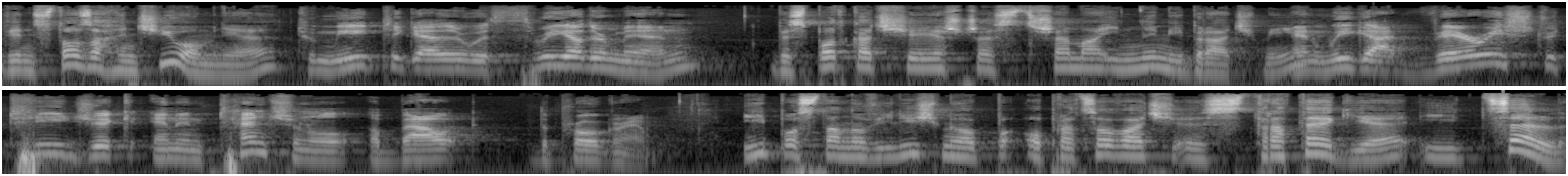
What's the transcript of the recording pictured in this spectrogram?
Więc to zachęciło mnie, to meet together with three other men, by spotkać się jeszcze z trzema innymi braćmi and we got very strategic and intentional about the program. i postanowiliśmy op- opracować e, strategię i cel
